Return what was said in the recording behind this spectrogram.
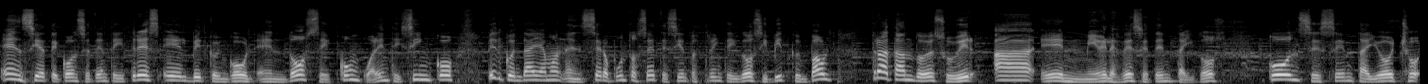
en 7,73, el Bitcoin Gold en 12,45, Bitcoin Diamond en 0.700 32 y Bitcoin Paul tratando de subir a en niveles de 72 con 68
